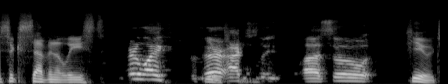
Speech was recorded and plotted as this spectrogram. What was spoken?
six, seven at least. They're like they're Huge. actually uh, so Huge.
